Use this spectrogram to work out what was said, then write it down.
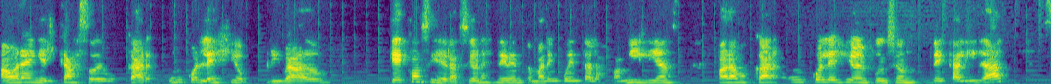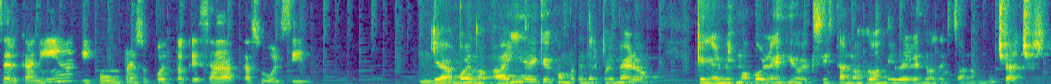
Ahora, en el caso de buscar un colegio privado, ¿qué consideraciones deben tomar en cuenta las familias para buscar un colegio en función de calidad, cercanía y con un presupuesto que se adapta a su bolsillo? Ya, bueno, ahí hay que comprender primero que en el mismo colegio existan los dos niveles donde están los muchachos.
